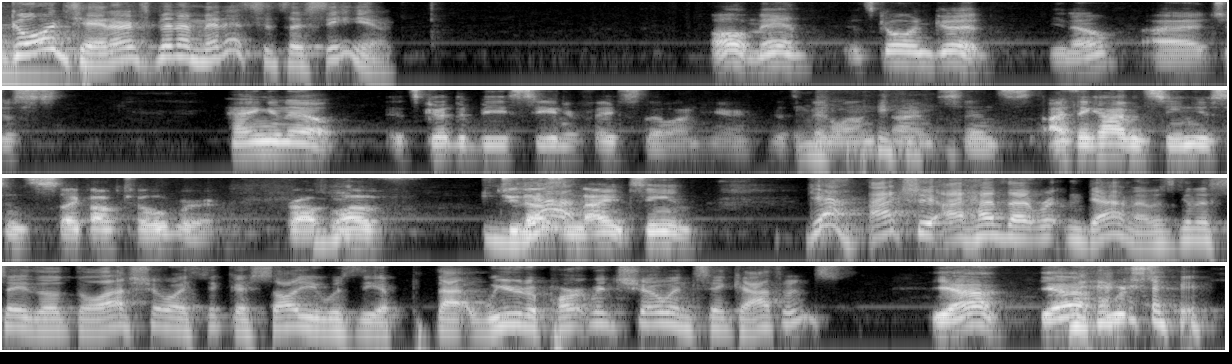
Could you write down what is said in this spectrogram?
It going, Tanner? It's been a minute since I've seen you. Oh man, it's going good. You know, I just hanging out. It's good to be seeing your face though on here. It's been a long time since I think I haven't seen you since like October probably of 2019. Yeah, actually, I have that written down. I was gonna say the, the last show I think I saw you was the that weird apartment show in St. Catharines. Yeah, yeah. Which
